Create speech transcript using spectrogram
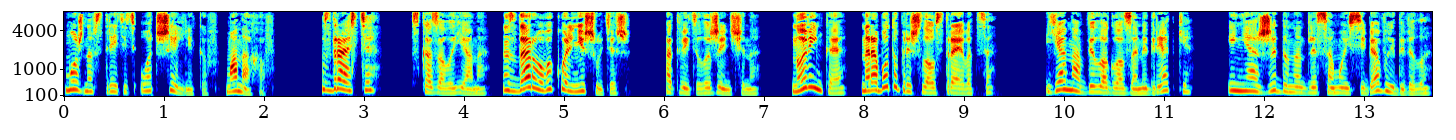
можно встретить у отшельников, монахов. «Здрасте», — сказала Яна. «Здорово, коль не шутишь», — ответила женщина. «Новенькая? На работу пришла устраиваться?» Яна обвела глазами грядки и неожиданно для самой себя выдавила.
